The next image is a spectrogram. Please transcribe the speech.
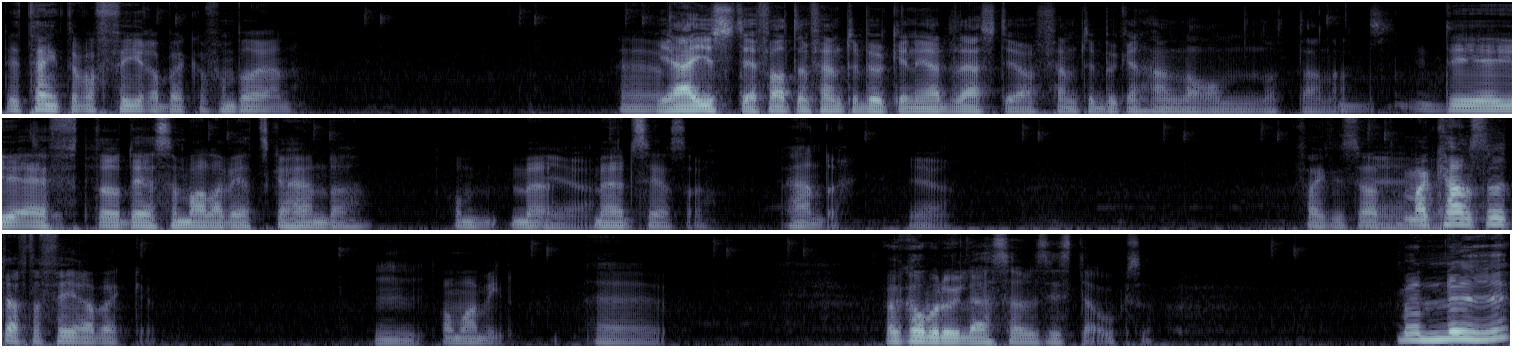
det tänkte vara fyra böcker från början. Eh, Ja just det, för att den femte boken, ja det läste jag. Femte boken handlar om något annat. Det är ju efter det som alla vet ska hända om, med, Ja. med Caesar. Händer. Ja. Faktiskt. Så att Eh. man kan sluta efter fyra böcker. Mm. om man vill. Eh, jag kommer nog läsa det sista också. Men nu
